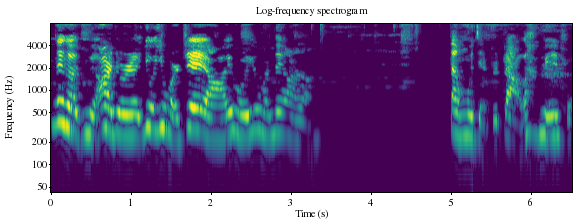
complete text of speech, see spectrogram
那个女二就是又一会儿这样，一会儿一会儿那样的，弹幕简直炸了，我跟你说。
